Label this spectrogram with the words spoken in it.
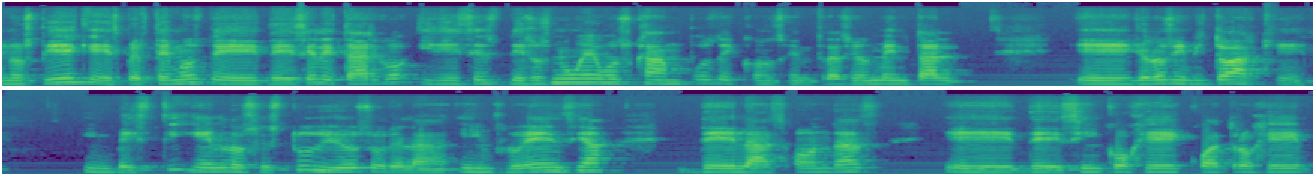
Nos pide que despertemos de, ese letargo y de, esos nuevos campos de concentración mental. Eh, yo los invito a que investiguen los estudios sobre la influencia de las ondas eh, de 5G, 4G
